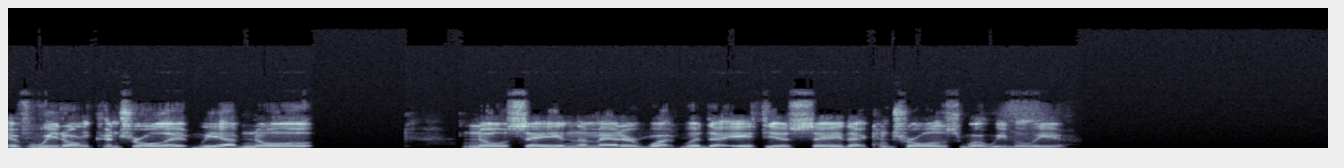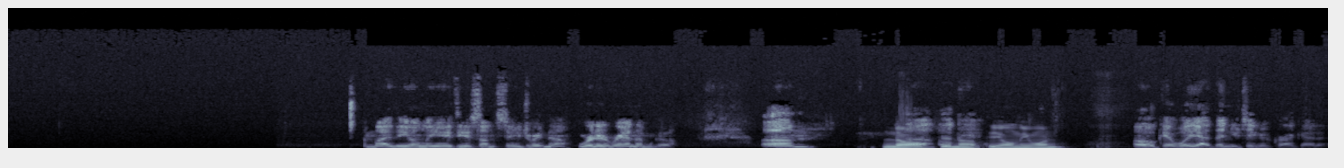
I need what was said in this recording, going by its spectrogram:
If we don't control it, we have no no say in the matter. What would the atheist say that controls what we believe? Am I the only atheist on stage right now? Where did random go? Um, No, uh, you're okay. not the only one. Oh, okay. Well, yeah. Then you take a crack at it.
